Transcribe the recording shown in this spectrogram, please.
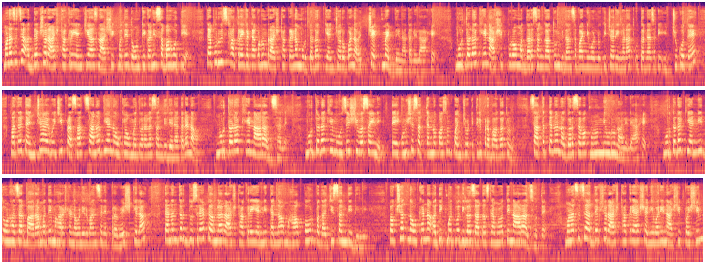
मनसेचे अध्यक्ष राज ठाकरे यांची आज नाशिकमध्ये दोन ठिकाणी सभा होतीये. त्यापूर्वीच ठाकरे गटाकडून राज ठाकरेंना मुर्तडक यांच्या रूपानं चेकमेट देण्यात आलेला आहे. मुर्तडक हे नाशिक पूर्व मतदारसंघातून विधानसभा निवडणुकीच्या रिंगणात उतरण्यासाठी इच्छुक होते. मात्र त्यांच्याऐवजी प्रसाद सानप या नवख्या उमेदवाराला संधी देण्यात आल्यानं मुर्तडक हे नाराज झाले. मुर्तडक हे मूळचे शिवसैनिक. ते एकोणीसशे सत्त्याण्णवपासून पंचवटीतील प्रभागातून सातत्यानं नगरसेवक म्हणून निवडून आलेले आहे. मुर्तडक यांनी दोन हजार बारामध्ये महाराष्ट्र नवनिर्माण सेनेत प्रवेश केला. त्यानंतर दुसऱ्या टर्मला राज ठाकरे यांनी त्यांना महापौर पदाची संधी दिली. पक्षात नौख्यांना अधिक महत्त्व दिलं जात असल्यामुळे ते नाराज होते. मनसेचे अध्यक्ष राज ठाकरे आज शनिवारी नाशिक पश्चिम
